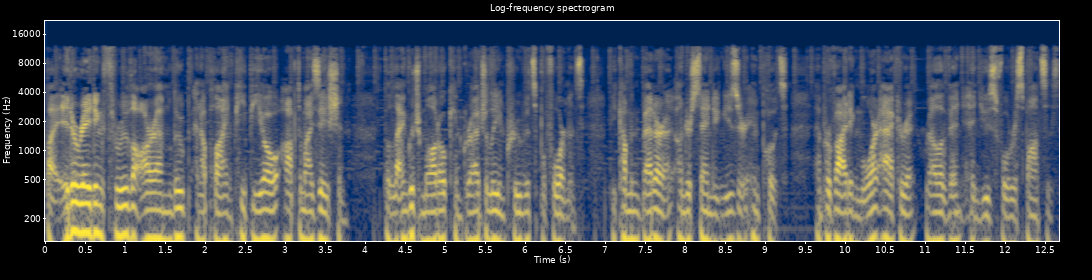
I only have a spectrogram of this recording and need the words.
By iterating through the RM loop and applying PPO optimization, the language model can gradually improve its performance, becoming better at understanding user inputs and providing more accurate, relevant, and useful responses.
